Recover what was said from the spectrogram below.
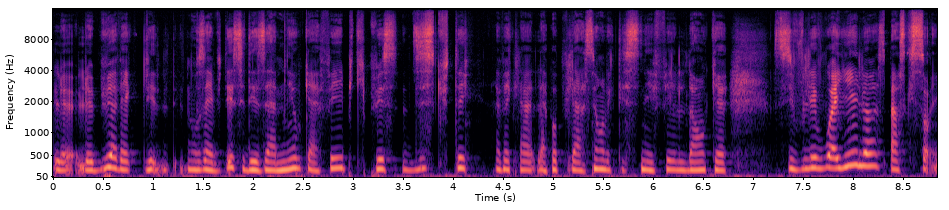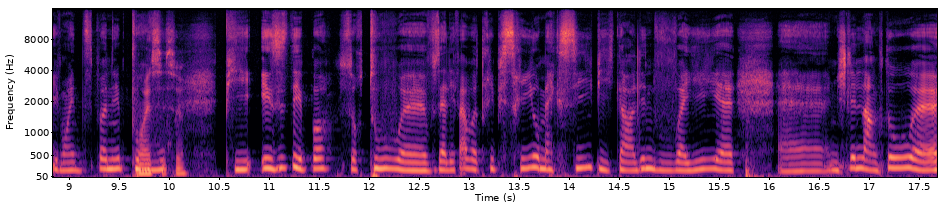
Le, le but avec les- nos invités, c'est de les amener au café puis qu'ils puissent discuter avec la, la population, avec les cinéphiles. Donc, euh, si vous les voyez, là, c'est parce qu'ils sont, ils vont être disponibles pour ouais, vous. c'est ça. Puis, n'hésitez pas. Surtout, euh, vous allez faire votre épicerie au Maxi, puis Caroline, vous voyez euh, euh, Micheline Langto. euh,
